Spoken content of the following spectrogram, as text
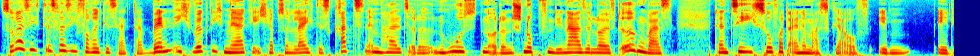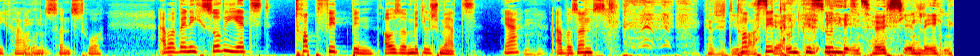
So was ich, das, was ich vorher gesagt habe. Wenn ich wirklich merke, ich habe so ein leichtes Kratzen im Hals oder ein Husten oder ein Schnupfen, die Nase läuft, irgendwas, dann ziehe ich sofort eine Maske auf im Edeka Mhm. und sonst wo. Aber wenn ich so wie jetzt topfit bin, außer Mittelschmerz, ja, Mhm. aber sonst Kannst du die topfit Maske und gesund. ins Höschen legen.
